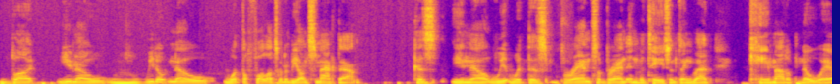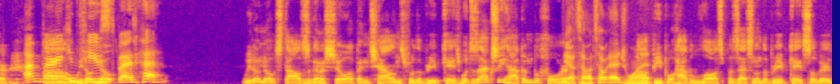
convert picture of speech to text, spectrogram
but you know, we don't know what the fallout's going to be on SmackDown because you know, we, with this brand to brand invitation thing that came out of nowhere, I'm very uh, we don't know- confused by that. We don't know if Styles is going to show up and challenge for the briefcase, which has actually happened before. Yeah, that's how that's how Edge won Uh, it. people have lost possession of the briefcase, so there,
